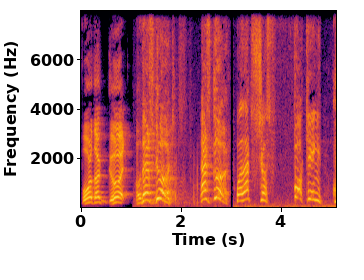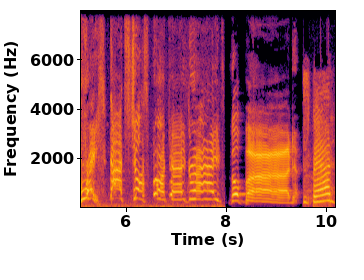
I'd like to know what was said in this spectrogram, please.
for the good. Oh, that's good. That's good. Well, that's just fucking great. That's just fucking great. The bad. Is this bad?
